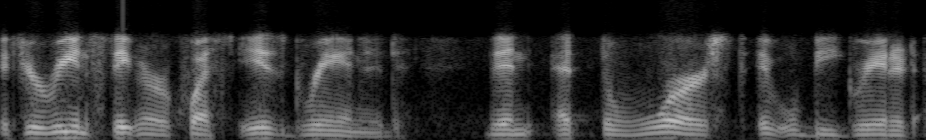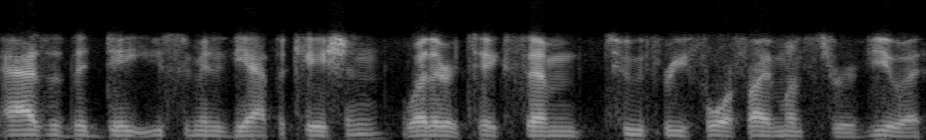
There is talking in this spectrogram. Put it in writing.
if your reinstatement request is granted, then at the worst, it will be granted as of the date you submitted the application, whether it takes them two, three, four, five months to review it.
